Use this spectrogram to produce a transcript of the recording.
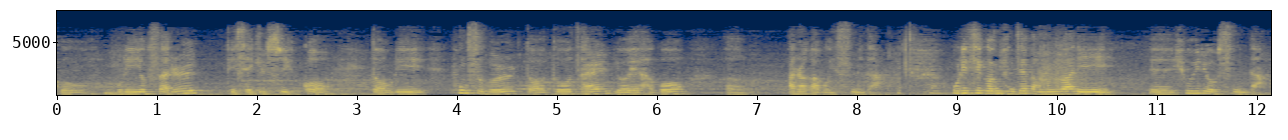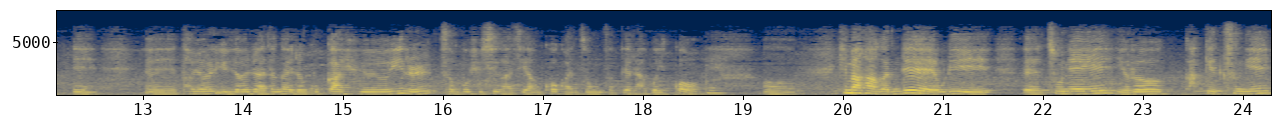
그 우리 역사를 되새길 수 있고 또 우리 풍습을 또 더잘 여해하고 어, 알아가고 있습니다. 우리 지금 현재 박물관이 예, 휴일이 없습니다. 예, 예, 토요일, 일요일이라든가 이런 국가 휴일을 전부 휴식하지 않고 관중 접대를 하고 있고 어, 희망하건대 우리 에, 주내의 여러 각계층의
